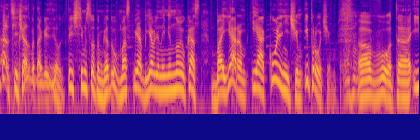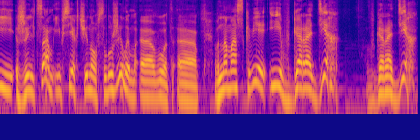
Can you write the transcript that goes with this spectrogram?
сейчас бы так и сделали, в 1700 году в Москве объявлен именной указ боярам и окольничим и прочим. А, Вот. а, И жильцам, и всех чинов служилым а, вот, в- на Москве и в городех, в городех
